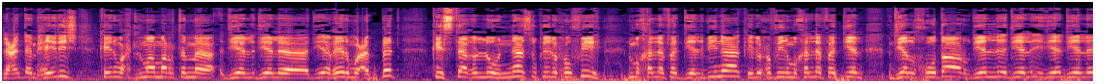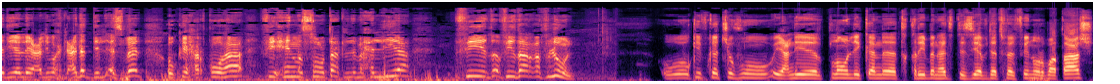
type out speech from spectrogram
لعند ام حيريش. كاين واحد الممر تما ديال ديال ديال غير معبد كيستغلوه الناس وكيلوحوا فيه المخلفات ديال البناء كيلوحوا فيه المخلفات ديال ديال الخضار وديال ديال ديال ديال, ديال يعني واحد العدد ديال الأسبال وكيحرقوها في حين السلطات المحلية في في دار غفلون. وكيف كتشوفوا يعني البلون اللي كان تقريبا هذه التزيئه بدات في 2014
